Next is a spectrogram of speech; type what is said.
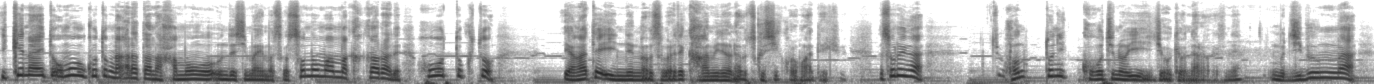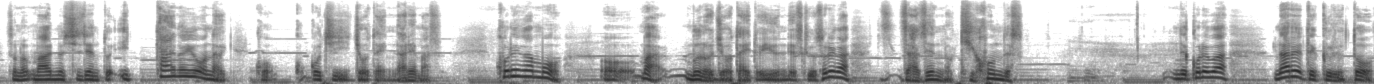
いけないと思うことが新たな波紋を生んでしまいますがそのまま関わらないで放っとくとやがて因縁が結ばれて鏡のような美しい心ができるそれが本当に心地のいい状況になるわけですね。もう自分がその周りの自然と一体のようなこう心地いい状態になれます。これがもうまあ無の状態というんですけどそれが座禅の基本です。でこれは慣れてくると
